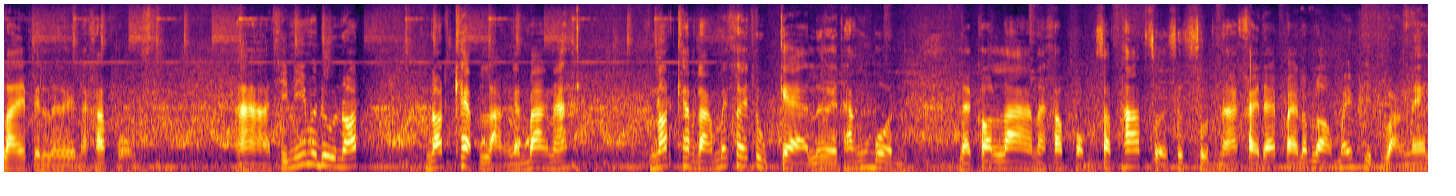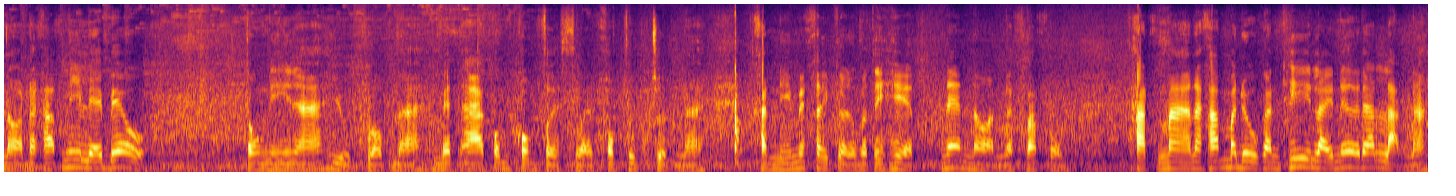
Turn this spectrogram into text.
ไล่ไปเลยนะครับผมอ่าทีนี้มาดูน็อตน็อตแคปหลังกันบ้างนะน็อตแคปหลังไม่เคยถูกแกะเลยทั้งบนและก็ล่างนะครับผมสภาพสวยสุดๆนะ ใครได้ไปรับรองไม่ผิดหวังแน่นอนนะครับ นี่เลเบล ตรงนี้นะ อยู่ครบนะ เม็ดอาร์กลมๆสวยๆครบทุกจุดนะ คันนี้ไม่เคยเกิดอุบัติเหตุแน่นอนนะครับผม ถัดมานะครับมาดูกันที่ไลเนอร์ด้านหลังนะ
